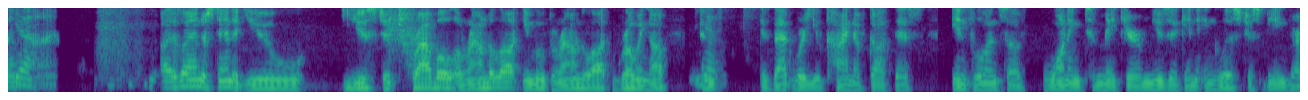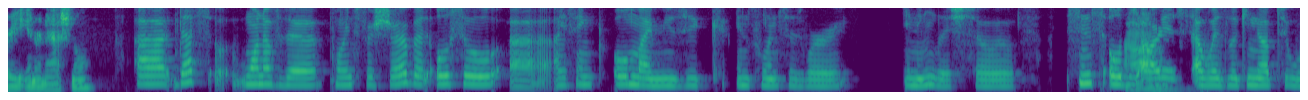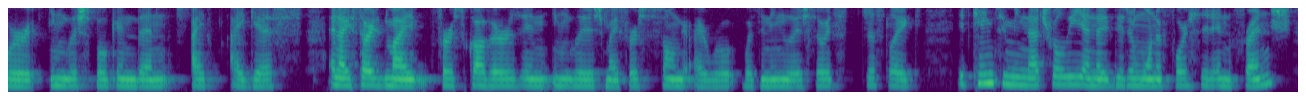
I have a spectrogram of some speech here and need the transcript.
Yeah. sometimes. As I understand it, you used to travel around a lot. You moved around a lot growing up. And Yes. is that where you kind of got this influence of wanting to make your music in English, just being very international? Uh, that's uh, one of the points for sure, but also uh, I think all my music influences were in English. So since all the Ah, artists I was looking up to were English spoken, then I I guess, and I started my first covers in English. My first song I wrote was in English, so it's just like it came to me naturally, and I didn't want to force it in French.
